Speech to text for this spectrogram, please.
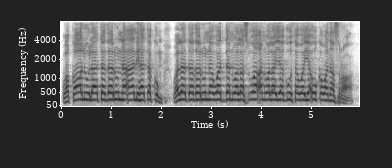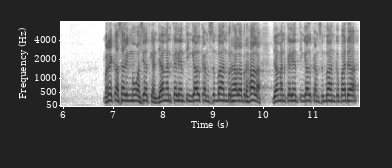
Wa qalu la tadharuna alihatakum wa la yagutha wa ya'uqa wa nasra. Mereka saling mewasiatkan, jangan kalian tinggalkan sembahan berhala-berhala, jangan kalian tinggalkan sembahan kepada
